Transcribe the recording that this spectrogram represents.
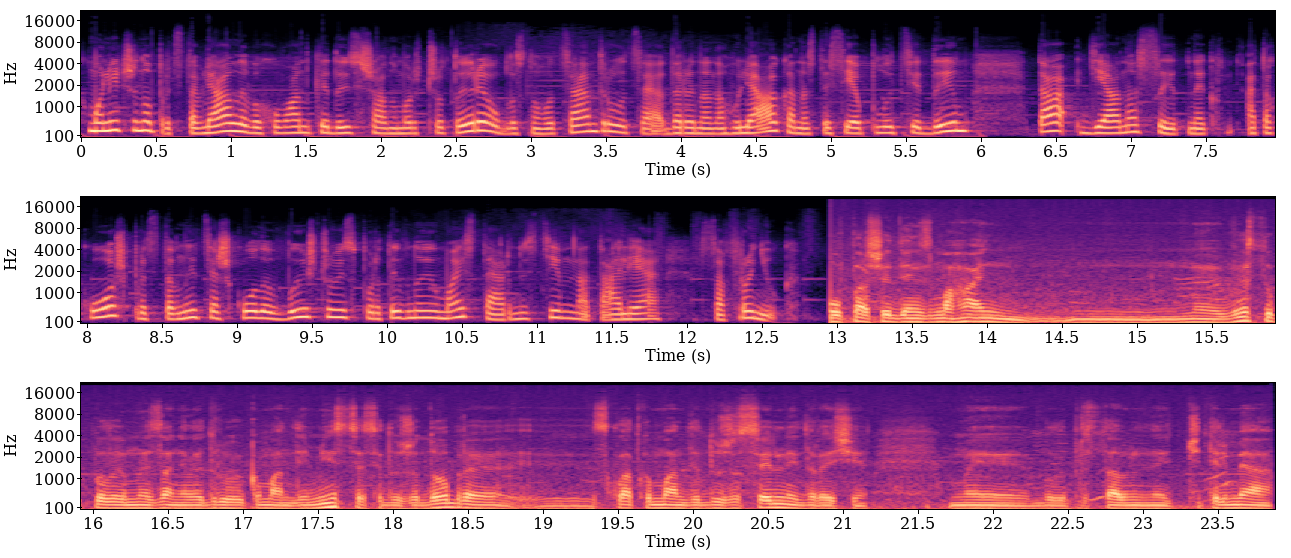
Хмельниччину представляли вихованки ДЮСШ номер 4 обласного центру. Це Дарина Нагуляк, Анастасія Плоцідим та Діана Ситник, а також представниця школи вищої спортивної майстерності Наталія Сафронюк. У перший день змагань ми виступили, ми зайняли друге команди місце, це дуже добре. Е, Склад команди дуже сильний, до речі. Ми були представлені чотирма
